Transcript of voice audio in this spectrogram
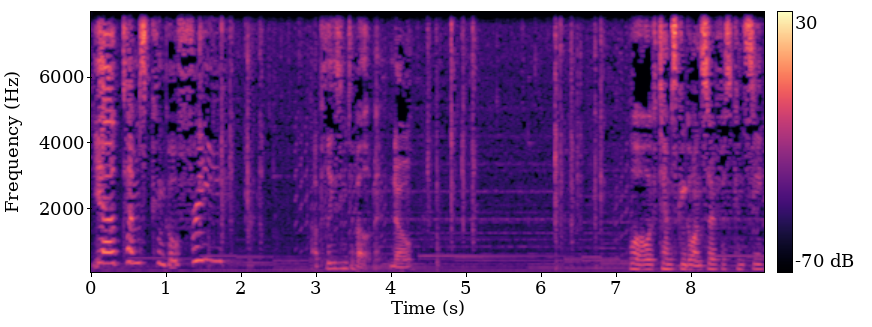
Yeah, Tems can go free. A pleasing development. No. Whoa, if Tems can go on surface, can see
